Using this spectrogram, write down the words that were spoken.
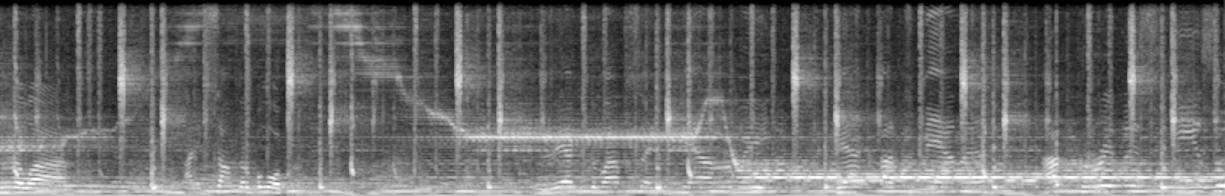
Крыла. Александр Блок. Век двадцать первый, век отмены, открыты снизу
